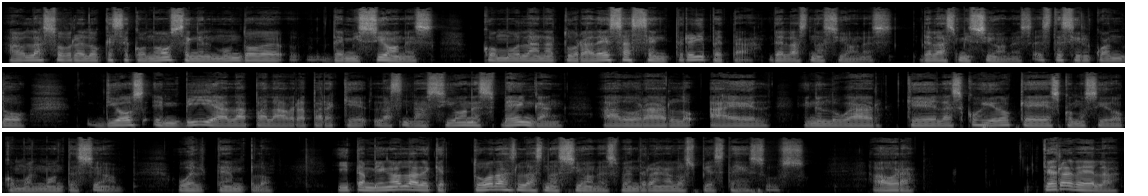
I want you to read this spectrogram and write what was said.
habla sobre lo que se conoce en el mundo de, misiones como la naturaleza centrípeta de las naciones, de las misiones. Es decir, cuando Dios envía la palabra para que las naciones vengan a adorarlo a Él en el lugar que Él ha escogido, que es conocido como el Monte Sion o el templo. Y también habla de que todas las naciones vendrán a los pies de Jesús. Ahora, ¿qué revela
